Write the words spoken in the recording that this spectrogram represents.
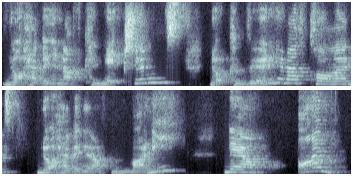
not having enough connections, not converting enough clients, not having enough money. Now, I'm,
